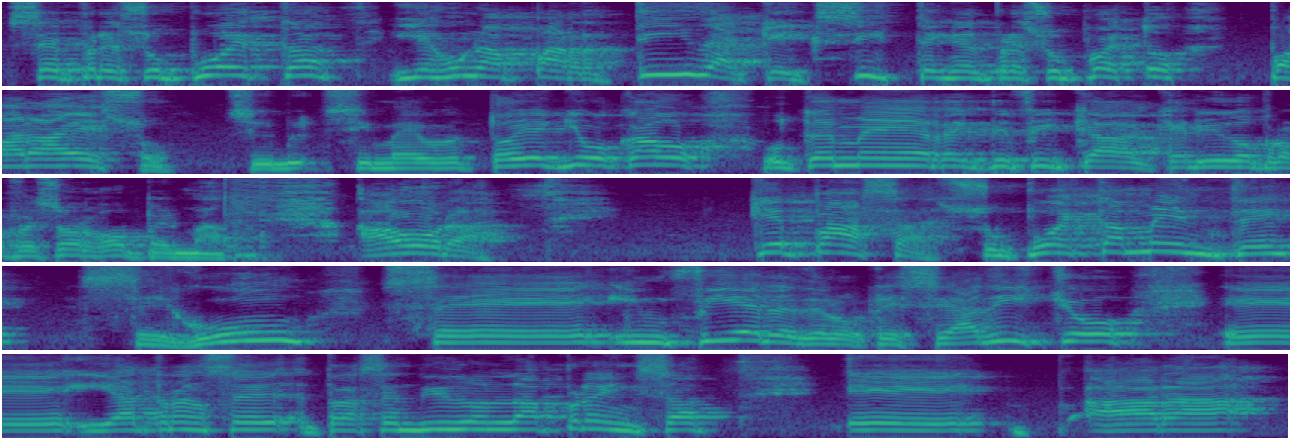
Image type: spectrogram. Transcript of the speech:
se presupuesta y es una partida que existe en el presupuesto para eso. Si, si me estoy equivocado, usted me rectifica, querido profesor Hopperman. Ahora, ¿Qué pasa? Supuestamente, según se infiere de lo que se ha dicho eh, y ha trascendido en la prensa, eh, para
